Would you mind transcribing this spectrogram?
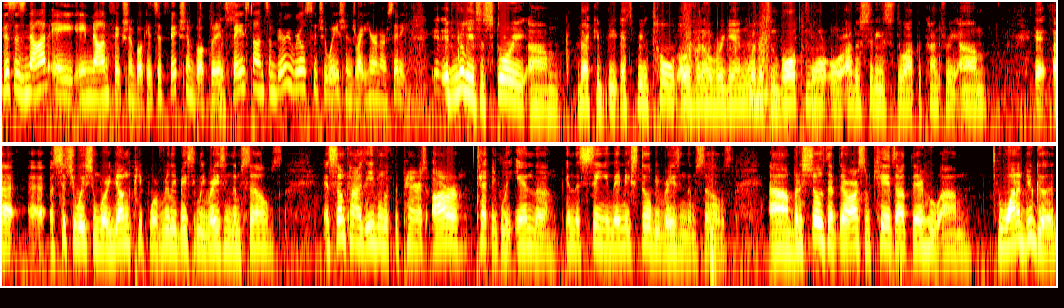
this is not a, a nonfiction book. It's a fiction book, but it's Yes. based on some very real situations right here in our city. It, it really is a story um, that could be that's being told over and over again, whether it's in Baltimore or other cities throughout the country. Um, a, a, a- a situation where young people are really basically raising themselves, and sometimes even if the parents are technically in the in the scene, they may still be raising themselves. Um, but it shows that there are some kids out there who um, who want to do good,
